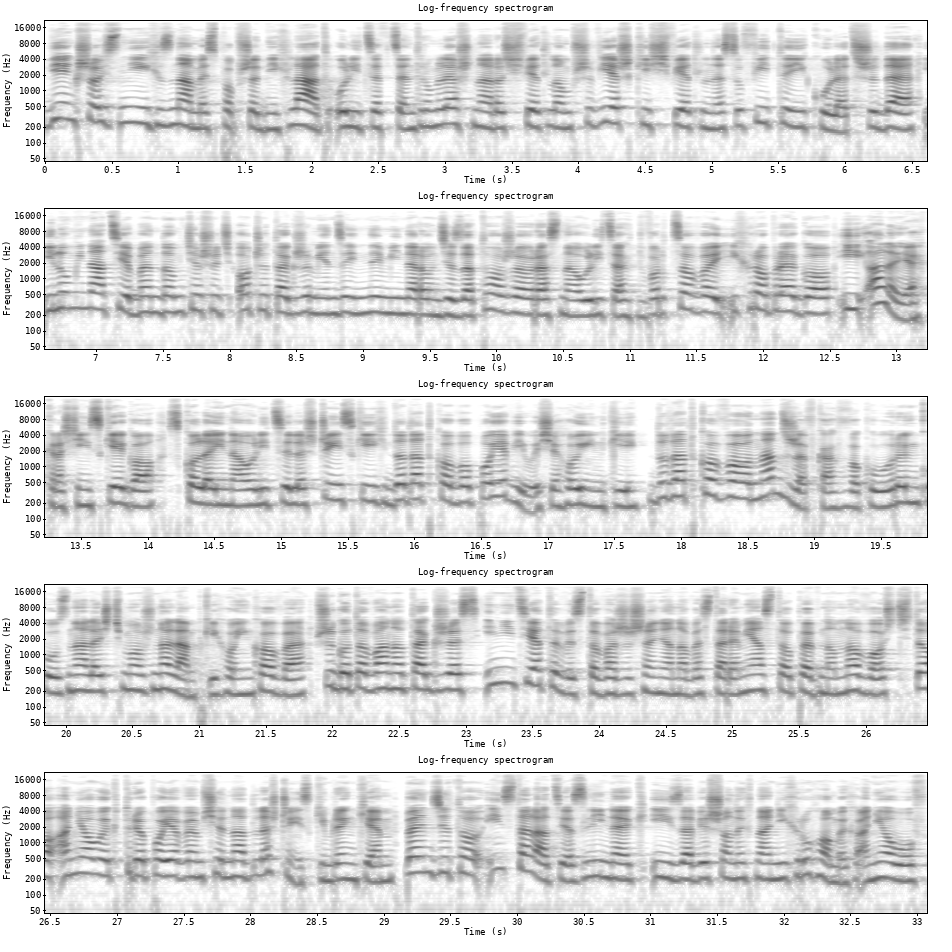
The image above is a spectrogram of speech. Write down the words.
Większość z nich znamy z poprzednich lat. Ulice w centrum Leszna rozświetlą przywieszki, świetlne sufity i kule 3D. Iluminacje będą cieszyć oczy także m.in. na rondzie Zatorze oraz na ulicach Dworcowej i Chrobrego i Alejach Krasińskiego. Z kolei na ulicy Leszczyńskich dodatkowo pojawiły się choinki. Dodatkowo na drzewkach wokół rynku znaleźć można lampki choinkowe. Przygotowano także z inicjatywy Stowarzyszenia Nowe Stare Miasto pewną nowość. To anioły, które pojawią się nad Leszczyńskim Rynkiem. Będzie to instalacja z linek i zawieszonych na nich ruchomych aniołów.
